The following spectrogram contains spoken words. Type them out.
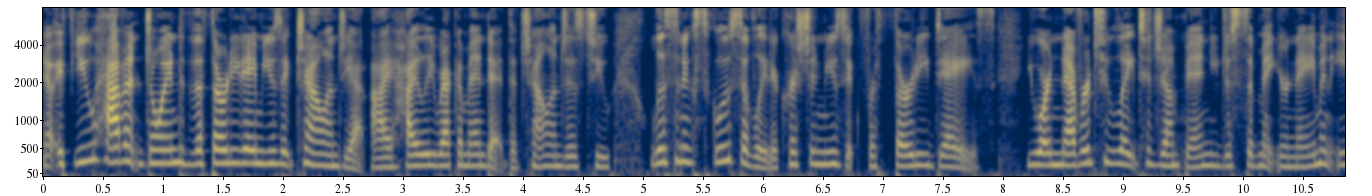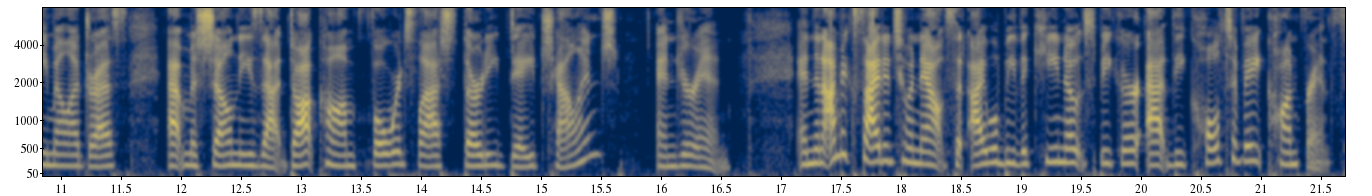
Now, if you haven't joined the 30 Day Music Challenge yet, I highly recommend it. The challenge is to listen exclusively to Christian music for 30 days. You are never too late to jump in. You just submit your name name and email address at michellenezat.com forward slash 30 day challenge and you're in. And then I'm excited to announce that I will be the keynote speaker at the Cultivate Conference,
